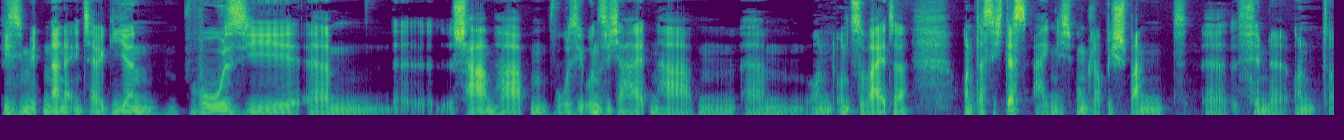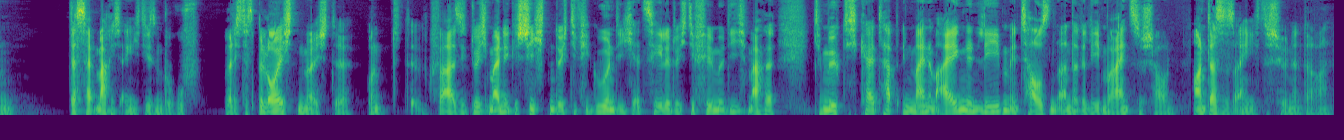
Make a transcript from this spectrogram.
Wie sie miteinander interagieren, wo sie ähm, äh, Scham haben, wo sie Unsicherheiten haben ähm, und und so weiter. Und dass ich das eigentlich unglaublich spannend äh, finde. Und und deshalb mache ich eigentlich diesen Beruf weil ich das beleuchten möchte und äh, quasi durch meine Geschichten, durch die Figuren, die ich erzähle, durch die Filme, die ich mache, die Möglichkeit habe, in meinem eigenen Leben in tausend andere Leben reinzuschauen. Und das ist eigentlich das Schöne daran.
